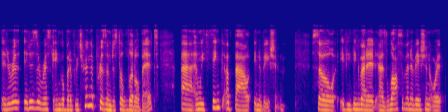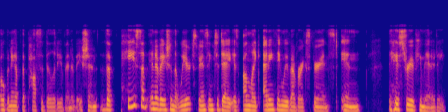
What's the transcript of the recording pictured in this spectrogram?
it, it is a risk angle, but if we turn the prism just a little bit uh, and we think about innovation. So, if you think about it as loss of innovation or opening up the possibility of innovation, the pace of innovation that we are experiencing today is unlike anything we've ever experienced in the history of humanity.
